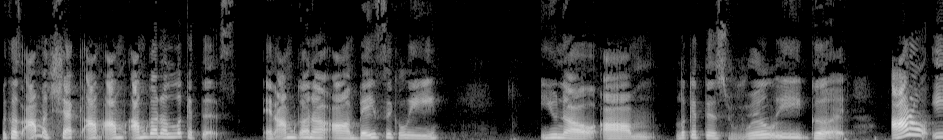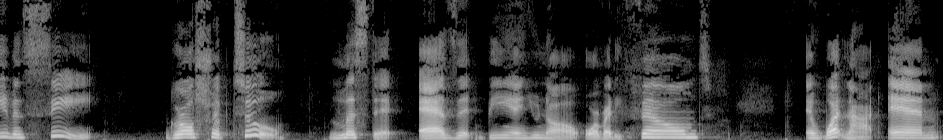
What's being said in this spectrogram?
because I'm gonna check. I'm I'm I'm gonna look at this, and I'm gonna um basically, you know, um look at this really good. I don't even see Girls Trip 2 listed as it being, you know, already filmed and whatnot. And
